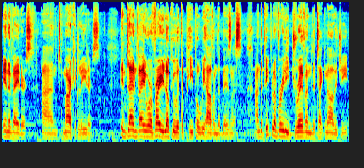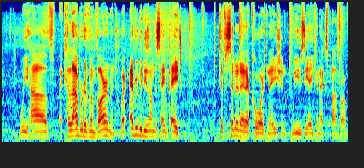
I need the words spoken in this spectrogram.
innovators and market leaders. In Glenveagh, we're very lucky with the people we have in the business, and the people have really driven the technology. We have a collaborative environment where everybody's on the same page. To facilitate our coordination, we use the Aconex platform.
